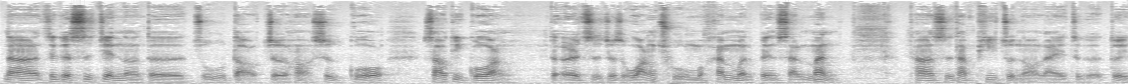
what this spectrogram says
那这个事件呢的主导者哈是国烧地国王的儿子，就是王储穆罕默德本萨勒曼，他是他批准哦来这个对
